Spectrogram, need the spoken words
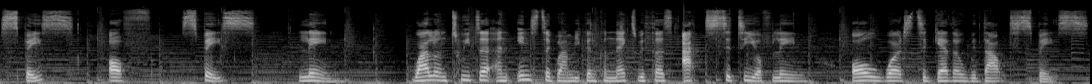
Space of Space Lane. While on Twitter and Instagram, you can connect with us at City of Lane, all words together without space.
